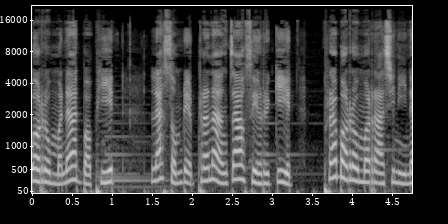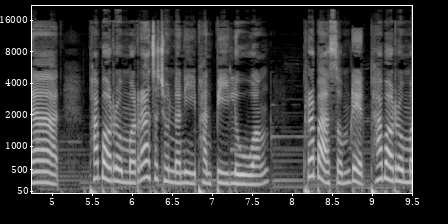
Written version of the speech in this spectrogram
บรมนาถบพิตร และสมเด็จพระนางเจ้าสิริกิติ์ พระบรมราชินีนาถ พระบรมราชชนนีพันปีหลวง พระบาทสมเด็จพระบรม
